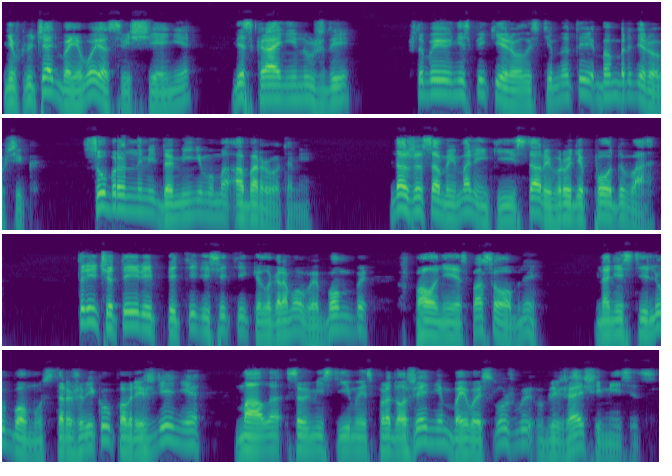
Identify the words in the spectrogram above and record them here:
не включать боевое освещение без крайней нужды, чтобы не спикировал из темноты бомбардировщик, с убранными до минимума оборотами. Даже самый маленький и старый вроде по-2. 3-4 50-килограммовые бомбы вполне способны нанести любому сторожевику повреждения, мало совместимые с продолжением боевой службы в ближайший месяц.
